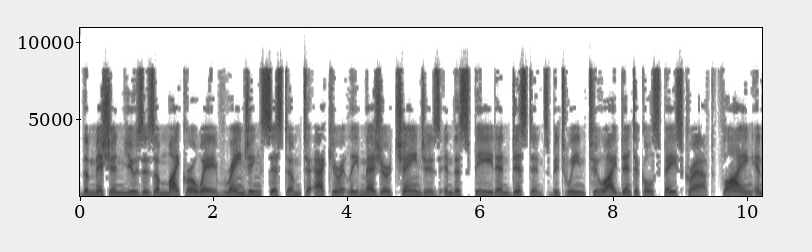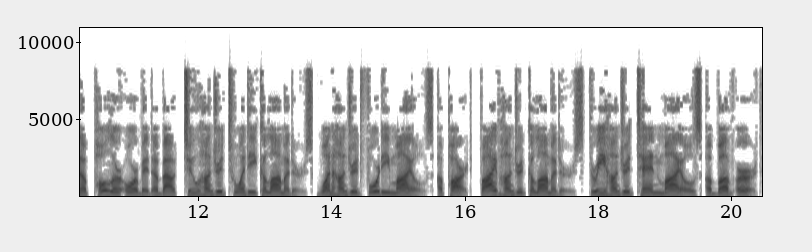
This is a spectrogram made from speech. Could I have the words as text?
the mission uses a microwave ranging system to accurately measure changes in the speed and distance between two identical spacecraft flying in a polar orbit about 220 kilometers (140 miles) apart, 500 kilometers (310 miles) above Earth.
